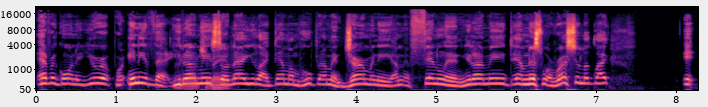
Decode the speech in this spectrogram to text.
ever going to Europe or any of that. You know what I mean? So now you're like, damn, I'm hooping. I'm in Germany. I'm in Finland. You know what I mean? Damn, this is what Russia looked like. It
